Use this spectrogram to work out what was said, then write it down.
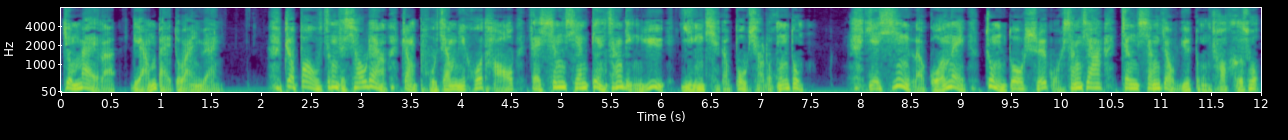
就卖了两百多万元。这暴增的销量让浦江猕猴桃在生鲜电商领域引起了不小的轰动，也吸引了国内众多水果商家争相要与董超合作。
